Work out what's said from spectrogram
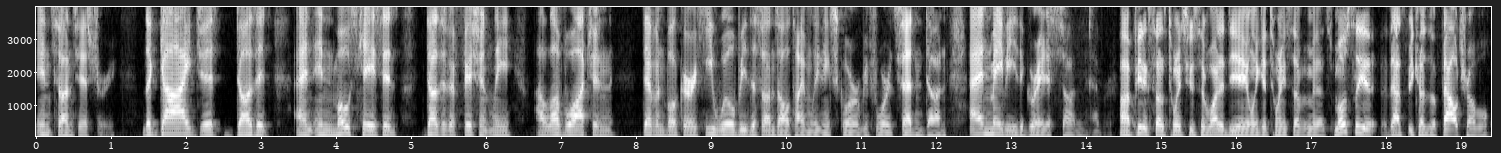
in Suns history. The guy just does it, and in most cases, does it efficiently. I love watching Devin Booker. He will be the Suns' all time leading scorer before it's said and done, and maybe the greatest Sun ever. Uh, Phoenix Suns 22 said, Why did DA only get 27 minutes? Mostly uh, that's because of foul trouble.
